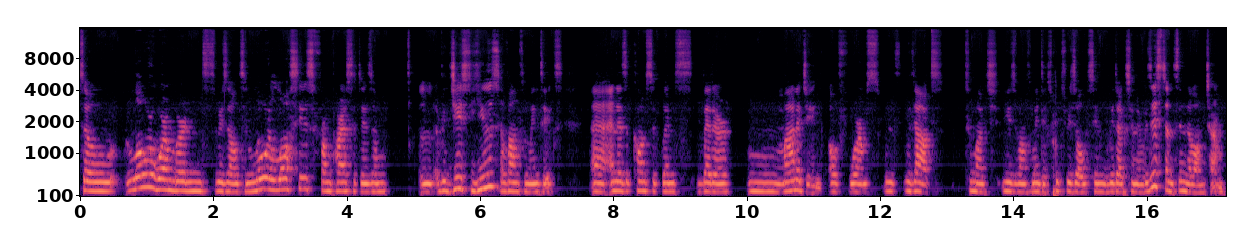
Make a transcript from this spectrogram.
So lower worm burdens results in lower losses from parasitism, reduced use of anthelmintics, uh, and as a consequence, better mm, managing of worms with, without too much use of anthelmintics, which results in reduction in resistance in the long term.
